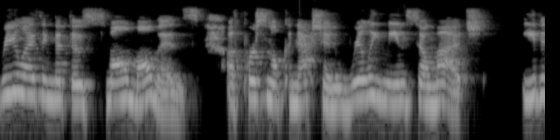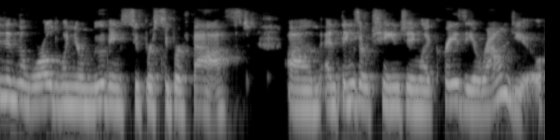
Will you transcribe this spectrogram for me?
realizing that those small moments of personal connection really mean so much even in the world when you're moving super super fast um, and things are changing like crazy around you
